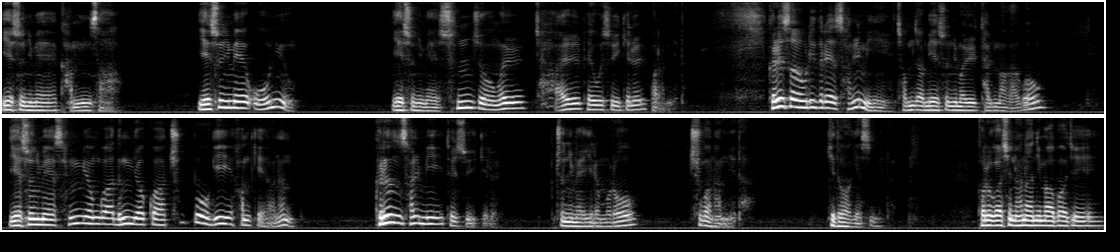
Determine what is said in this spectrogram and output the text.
예수님의 감사, 예수님의 온유, 예수님의 순종을 잘 배울 수 있기를 바랍니다. 그래서 우리들의 삶이 점점 예수님을 닮아가고 예수님의 생명과 능력과 축복이 함께하는 그런 삶이 될 수 있기를 주님의 이름으로 축원합니다. 기도하겠습니다. 걸어가신 하나님 아버지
